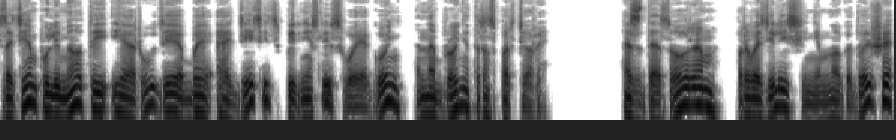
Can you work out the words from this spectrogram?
Затем пулеметы и орудия БА-10 перенесли свой огонь на бронетранспортеры. С дозором провозились немного дольше,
